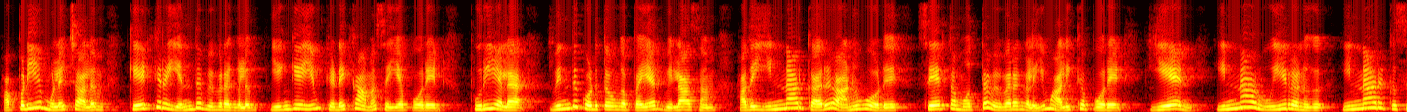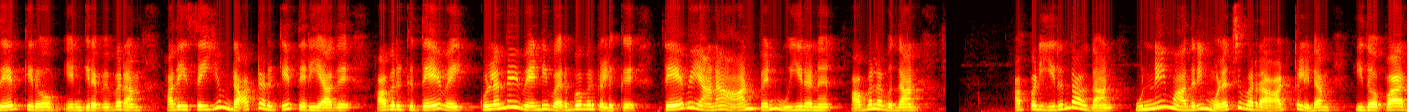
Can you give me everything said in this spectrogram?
அப்படியே முளைச்சாலும் கேட்கிற எந்த விவரங்களும் எங்கேயும் கிடைக்காம செய்ய போறேன். புரியல. விந்து கொடுத்தவங்க பெயர் விலாசம். அதை இன்னார் கரு அணுவோடு சேர்த்த மொத்த விவரங்களையும் அளிக்க போறேன். ஏன்? இன்னார் உயிரணு இன்னாருக்கு சேர்க்கிறோம் என்கிற விவரம் அதை செய்யும் டாக்டருக்கே தெரியாது. அவருக்கு தேவை குழந்தை வேண்டி வருபவர்களுக்கு தேவையான ஆண் பெண் உயிரணு. அவ்வளவுதான். அப்படி இருந்தால்தான் உன்னை மாதிரி முளைச்சு வர்ற ஆட்களிடம் இதோ பார்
